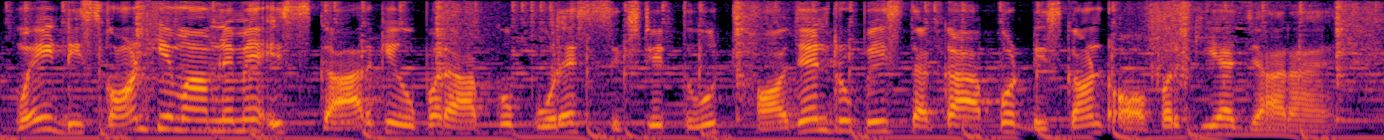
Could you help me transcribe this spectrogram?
वहीं डिस्काउंट के मामले में इस कार के ऊपर आपको पूरे सिक्सटी टू थाउज़ेंड रुपीज़ तक का आपको डिस्काउंट ऑफ़र किया जा रहा है।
